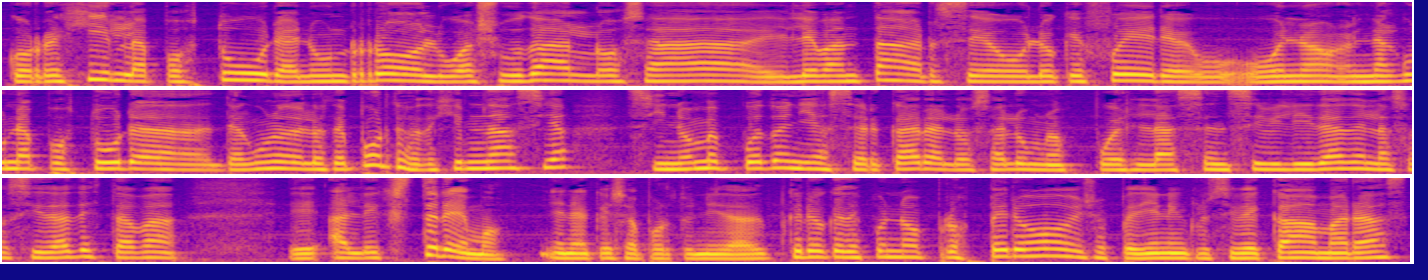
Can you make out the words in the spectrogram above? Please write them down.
corregir la postura en un rol o ayudarlos a eh, levantarse o lo que fuere, o, en, alguna postura de alguno de los deportes o de gimnasia, si no me puedo ni acercar a los alumnos? Pues la sensibilidad en la sociedad estaba... Eh, al extremo en aquella oportunidad. Creo que después no prosperó, ellos pedían inclusive cámaras,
